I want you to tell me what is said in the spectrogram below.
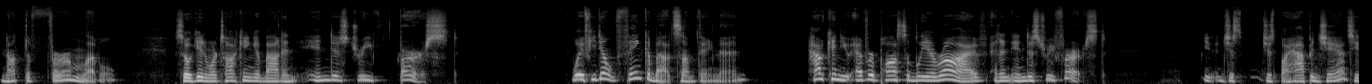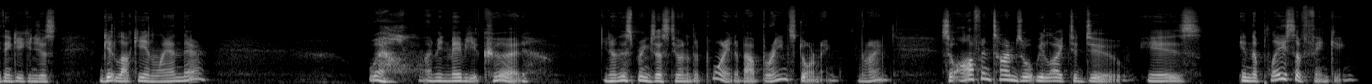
not the firm level. So, again, we're talking about an industry first. Well, if you don't think about something, then how can you ever possibly arrive at an industry first? You know, just just by happen chance, you think you can just get lucky and land there? Well, I mean, maybe you could. You know, this brings us to another point about brainstorming, right? So, oftentimes, what we like to do is in the place of thinking,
